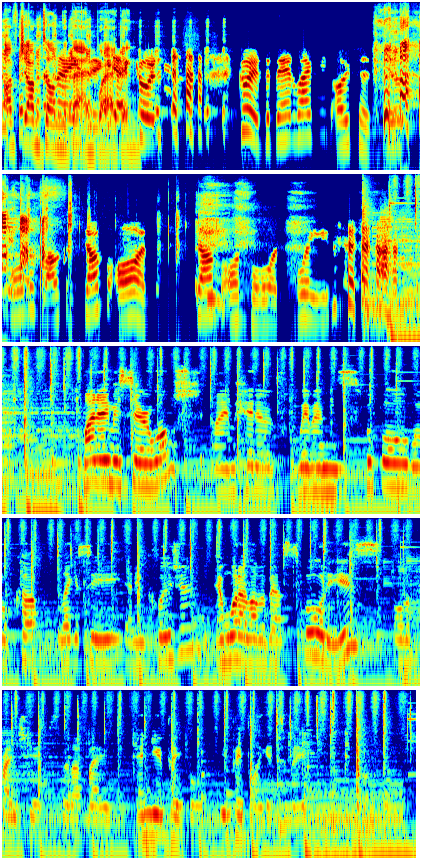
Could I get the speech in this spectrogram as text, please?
I've jumped on the bandwagon. Yeah, good. good. The bandwagon is open. You're more than welcome. Jump on. Jump on board, please. My name is Sarah Walsh. I'm head of Women's Football World Cup Legacy and Inclusion. And what I love about sport is all the friendships that I've made and new people, new people I get to meet.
